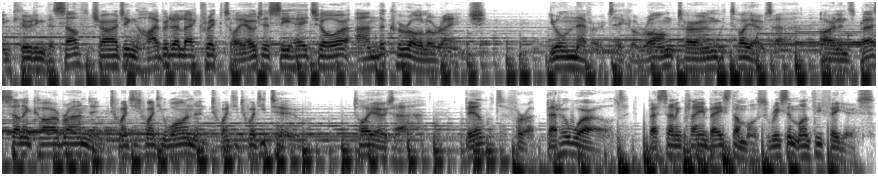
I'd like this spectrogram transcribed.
including the self charging hybrid electric Toyota CHR and the Corolla range. You'll never take a wrong turn with Toyota, Ireland's best selling car brand in 2021 and 2022. Toyota, built for a better world. Best selling claim based on most recent monthly figures.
